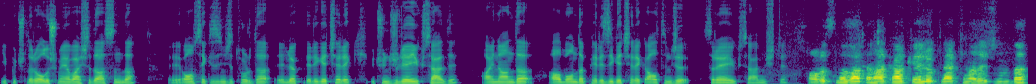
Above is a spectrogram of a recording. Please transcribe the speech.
ipuçları oluşmaya başladı aslında. E, 18. turda e, Lökler'i geçerek 3.lüğe yükseldi. Aynı anda Albon'da Perez'i geçerek 6. sıraya yükselmişti. Sonrasında zaten arka arkaya Leclerc'in aracında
